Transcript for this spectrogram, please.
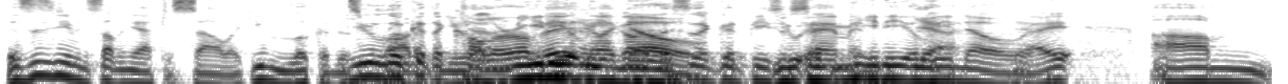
this isn't even something you have to sell like you look at this Mm-hmm. You look at the color of it, and immediately you're like, oh, know this is a good piece of salmon. immediately Yeah, know yeah. right um,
